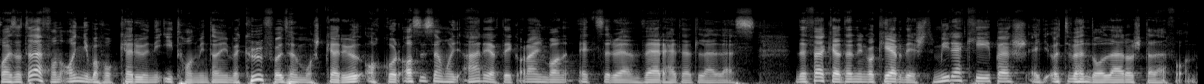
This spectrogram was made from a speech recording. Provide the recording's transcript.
Ha ez a telefon annyiba fog kerülni itthon, mint amiben külföldön most kerül, akkor azt hiszem, hogy árérték arányban egyszerűen verhetetlen lesz. De fel kell tennünk a kérdést, mire képes egy 50 dolláros telefon?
